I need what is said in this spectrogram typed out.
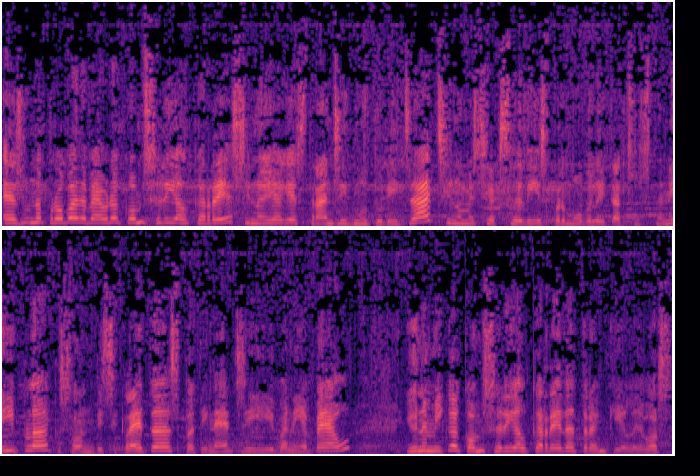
és una prova de veure com seria el carrer si no hi hagués trànsit motoritzat, si només s'hi accedís per mobilitat sostenible, que són bicicletes, patinets i venir a peu, i una mica com seria el carrer de tranquil. Llavors,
